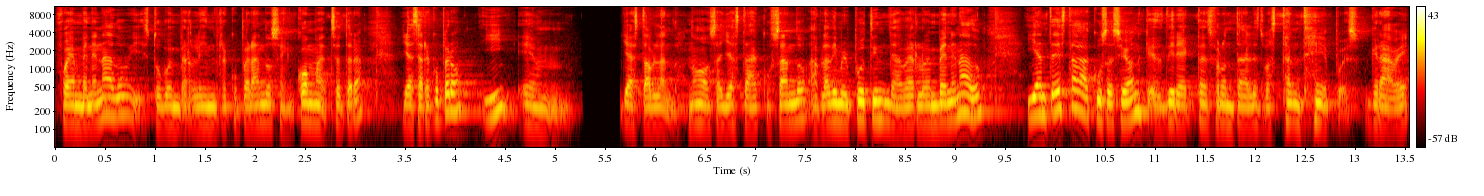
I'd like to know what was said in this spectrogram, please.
fue envenenado y estuvo en Berlín recuperándose en coma, etc. Ya se recuperó y em, ya está hablando, ¿no? O sea, ya está acusando a Vladimir Putin de haberlo envenenado. Y ante esta acusación, que es directa, es frontal, es bastante, pues, grave,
